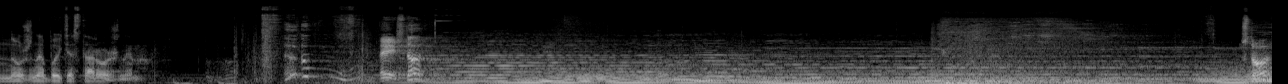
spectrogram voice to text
Нужно быть осторожным. Эй, что? Что?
